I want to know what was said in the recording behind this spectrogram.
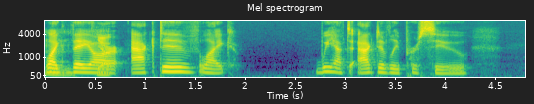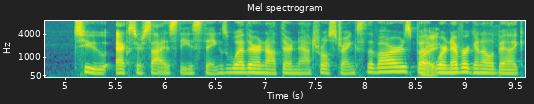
Like Mm. they Yep. are active, like we have to actively pursue to exercise these things, whether or not they're natural strengths of ours, but Right. we're never gonna be like,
